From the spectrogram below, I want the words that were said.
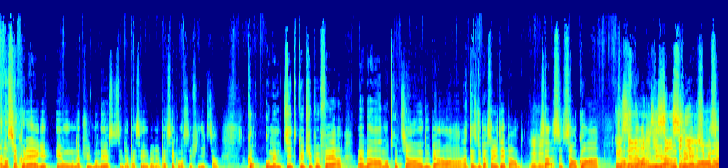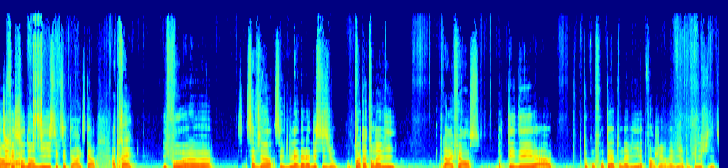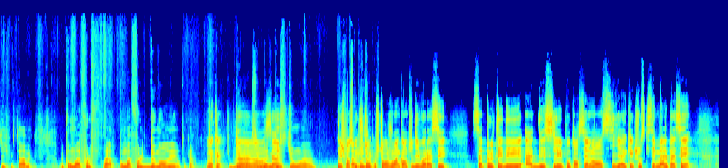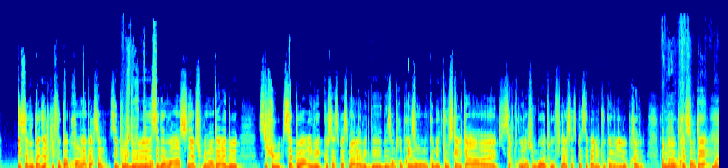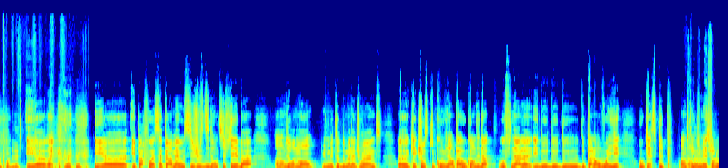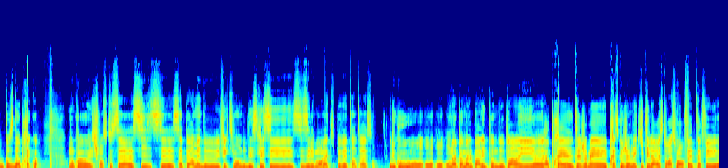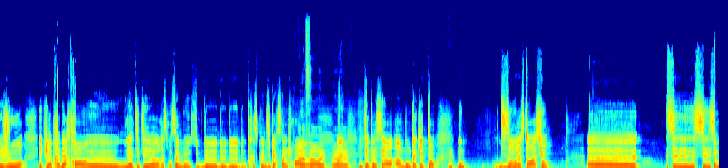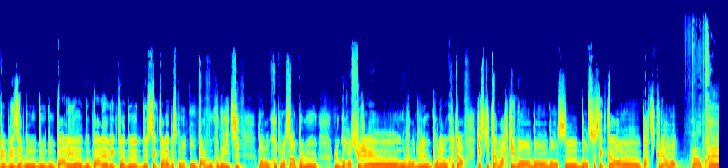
un ancien collègue et on a pu demander ça s'est bien passé, pas bien passé, comment c'était fini, etc. Au même titre que tu peux faire euh, ben, un entretien, de, un, un test de personnalité, par exemple. Mhm. Ça, c'est encore un. Oui, tu viens rajouter un un autre élément, c'est un faisceau ouais. d'indices, etc., etc. Après, il faut. euh, ça vient, c'est de l'aide à la décision. Donc toi, tu as ton avis, la référence va t'aider à te confronter à ton avis, à te forger un avis un peu plus définitif, etc. Mais, mais pour moi, faut le, voilà, pour moi, faut le demander en tout cas. Ok. Tu te demandes, Ah, c'est une bonne un- question. euh. Et je pense que je te, poser. je te rejoins quand tu dis, voilà, c'est, ça peut t'aider à déceler potentiellement s'il y a quelque chose qui s'est mal passé. Et ça veut pas dire qu'il faut pas prendre la personne. C'est plus c'est d'avoir un signal supplémentaire et de, si tu, ça peut arriver que ça se passe mal avec des, des entreprises. On connaît tous quelqu'un euh, qui s'est retrouvé dans une boîte où au final ça se passait pas du tout comme il le, pré, comme il Bah. le pressentait. Moi, le premier. Et, euh, ouais. et, euh, et parfois, ça permet aussi juste d'identifier bah, un environnement, une méthode de management, quelque chose qui convient pas au candidat au final, et de de, de, de pas l'envoyer au casse-pipe entre Ah bah. guillemets sur le poste d'après quoi. Donc ouais, ouais, je pense que ça, si, ça permet de effectivement de déceler ces, ces éléments-là qui peuvent être intéressants. Du coup, on, on- on a pas mal parlé de pommes de pain et euh, après, t'as jamais, presque jamais quitté la restauration en fait. T'as fait jour et puis après Bertrand, euh, où là t'étais euh, responsable d'une équipe de, de, de, de presque 10 personnes, je crois. À la euh, fin, ouais. ouais, où tu as passé un, un bon paquet de temps. Mm. Donc, 10 ans de restauration. Ça me fait plaisir de, parler, euh, de parler avec toi de, ce secteur-là parce qu'on on parle beaucoup d'Haïti dans le recrutement. C'est un peu le, grand sujet euh, aujourd'hui euh, pour les recruteurs. Qu'est-ce qui t'a marqué dans, dans, ce, dans ce secteur particulièrement? Alors Après,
